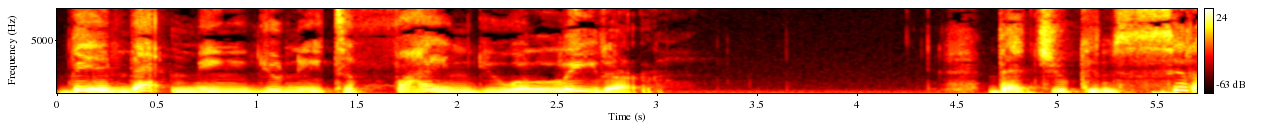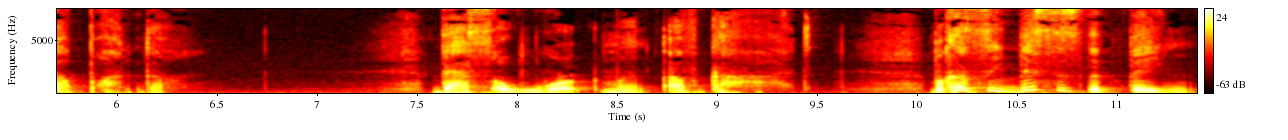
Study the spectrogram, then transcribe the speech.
then that means you need to find you a leader that you can sit up under. That's a workman of God. Because, see, this is the thing.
